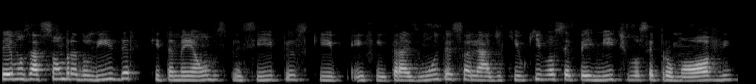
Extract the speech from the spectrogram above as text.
Temos a sombra do líder, que também é um dos princípios que, enfim, traz muito esse olhar de que o que você permite, você promove.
